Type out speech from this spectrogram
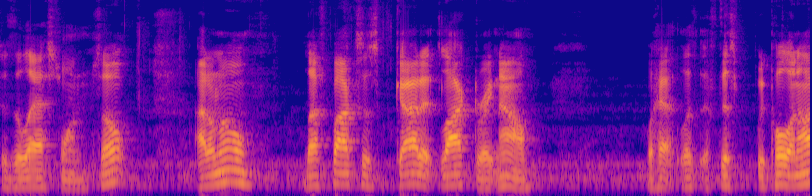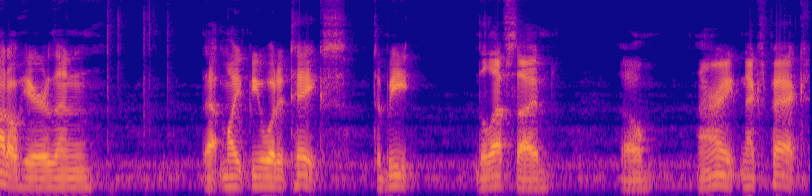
is the last one. So, I don't know. Left box has got it locked right now. If this we pull an auto here, then that might be what it takes to beat the left side. So, all right, next pack.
